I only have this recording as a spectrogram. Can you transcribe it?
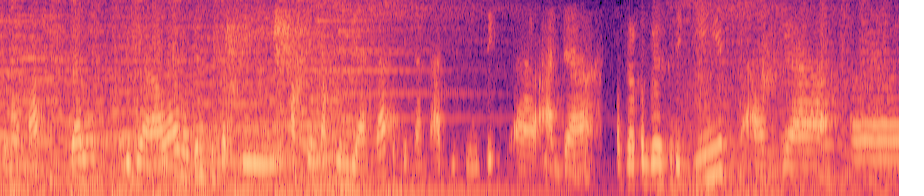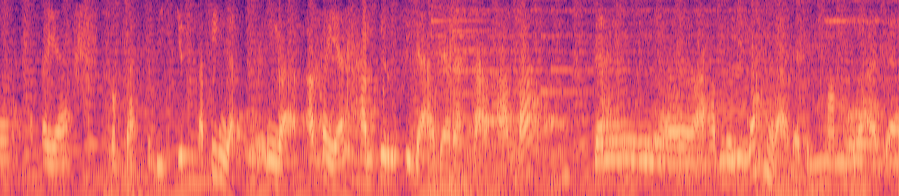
Sinovac. Dan gejala awal mungkin seperti vaksin-vaksin biasa ketika saat disuntik uh, ada pegel-pegel sedikit, agak uh, apa ya kebas sedikit, tapi nggak nggak apa ya hampir tidak ada rasa apa-apa. Dan uh, alhamdulillah nggak ada demam nggak ada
